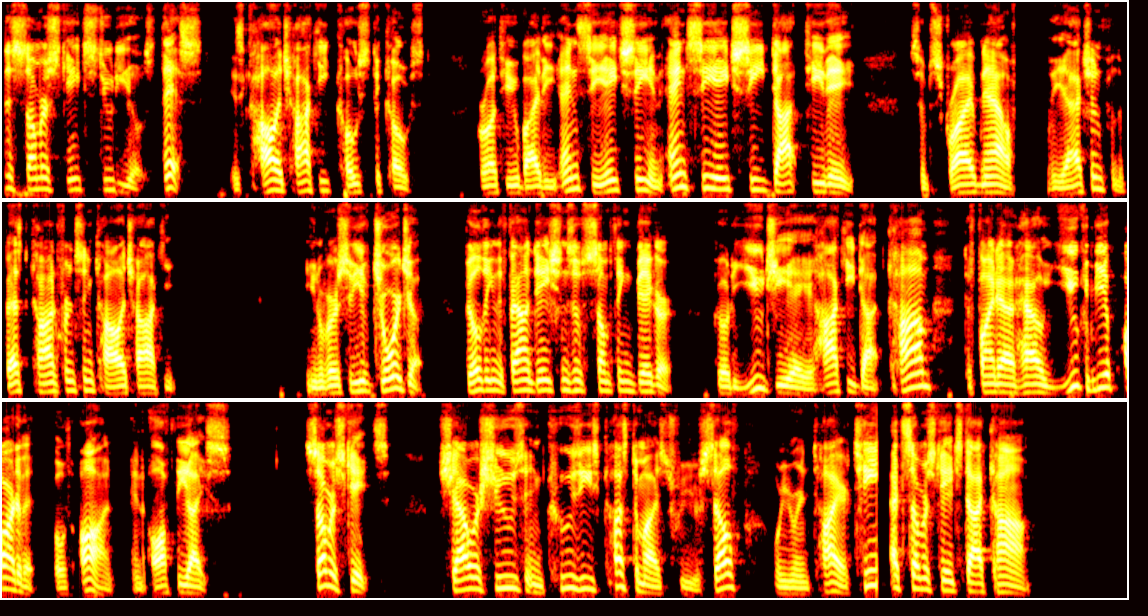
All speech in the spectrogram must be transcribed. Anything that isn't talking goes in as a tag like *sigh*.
The Summer Skate Studios, this is College Hockey Coast to Coast, brought to you by the NCHC and NCHC.TV. Subscribe now for the action from the best conference in college hockey. University of Georgia, building the foundations of something bigger. Go to UGAhockey.com to find out how you can be a part of it, both on and off the ice. Summer skates, shower shoes and koozies customized for yourself or your entire team at summerskates.com.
